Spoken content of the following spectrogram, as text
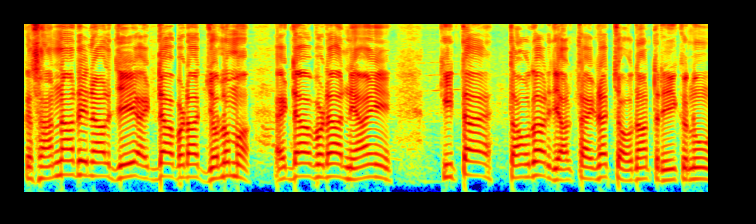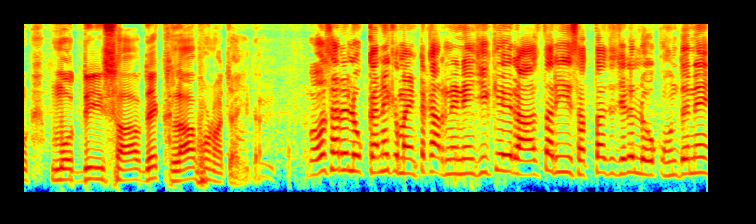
ਕਿਸਾਨਾਂ ਦੇ ਨਾਲ ਜੇ ਐਡਾ ਬੜਾ ਜ਼ੁਲਮ, ਐਡਾ ਬੜਾ ਨਿਆਂ ਕੀਤਾ ਤਾਂ ਉਹਦਾ ਰਿਜ਼ਲਟ ਹੈ ਜਿਹੜਾ 14 ਤਰੀਕ ਨੂੰ ਮੋਦੀ ਸਾਹਿਬ ਦੇ ਖਿਲਾਫ ਹੋਣਾ ਚਾਹੀਦਾ ਬਹੁਤ ਸਾਰੇ ਲੋਕਾਂ ਨੇ ਕਮੈਂਟ ਕਰਨੇ ਨੇ ਜੀ ਕਿ ਰਾਜਧਾਰੀ ਸੱਤਾ 'ਚ ਜਿਹੜੇ ਲੋਕ ਹੁੰਦੇ ਨੇ,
